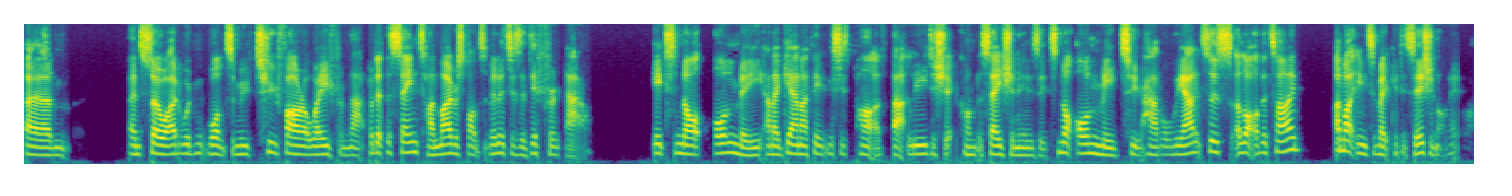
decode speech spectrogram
Um, and so I wouldn't want to move too far away from that. But at the same time, my responsibilities are different now. It's not on me. And again, I think this is part of that leadership conversation is it's not on me to have all the answers a lot of the time. I might need to make a decision on it. I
